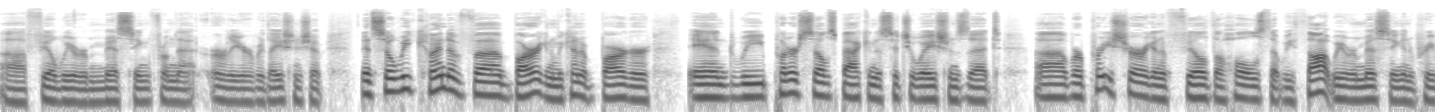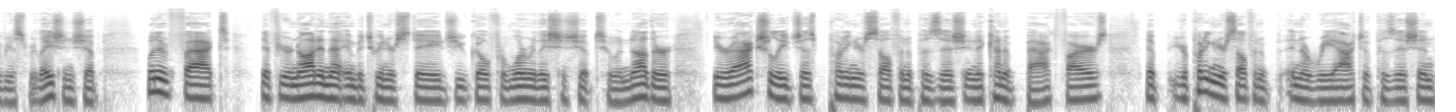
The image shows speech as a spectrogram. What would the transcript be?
uh, feel we were missing from that earlier relationship. And so we kind of uh, bargain, we kind of barter, and we put ourselves back into situations that uh, we're pretty sure are going to fill the holes that we thought we were missing in a previous relationship. When in fact, if you're not in that in betweener stage, you go from one relationship to another, you're actually just putting yourself in a position, it kind of backfires. You're putting yourself in a, in a reactive position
